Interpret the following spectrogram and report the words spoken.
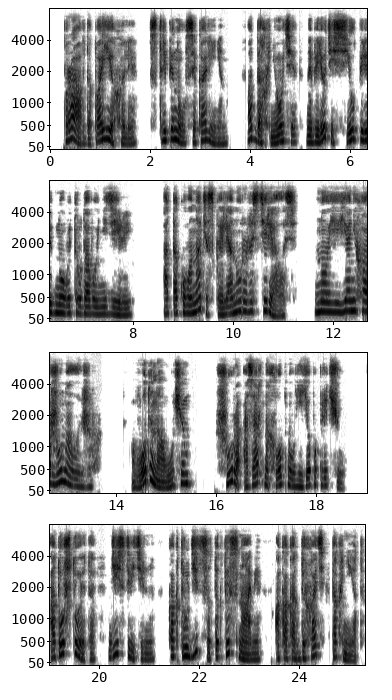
— Правда, поехали, — встрепенулся Калинин. — Отдохнете, наберетесь сил перед новой трудовой неделей. От такого натиска Элеонора растерялась. Но я не хожу на лыжах. — Вот и научим. Шура азартно хлопнул ее по плечу. — А то что это? Действительно, как трудиться, так ты с нами, а как отдыхать, так нет.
